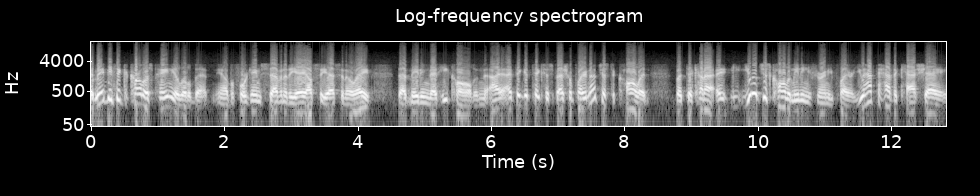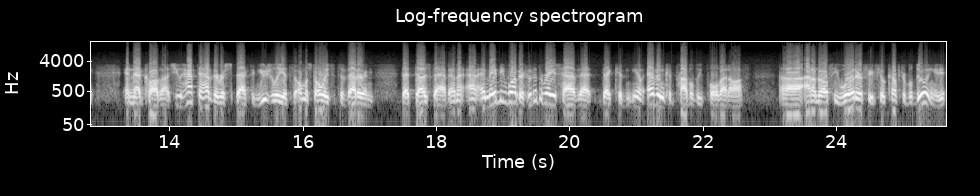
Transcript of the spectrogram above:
It made me think of Carlos Pena a little bit. You know, before Game Seven of the ALCS in '08, that meeting that he called, and I, I think it takes a special player not just to call it, but to kind of eh, you don't just call a meeting if you're any player. You have to have the cachet in that clubhouse. You have to have the respect, and usually it's almost always it's a veteran that does that. And it made me wonder who do the Rays have that that could you know Evan could probably pull that off. Uh, I don't know if he would or if he'd feel comfortable doing it.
